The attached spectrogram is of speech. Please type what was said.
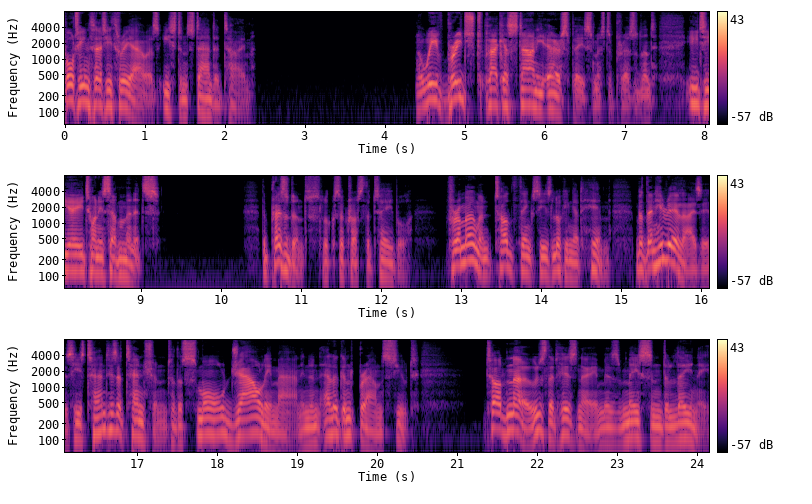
1433 hours, Eastern Standard Time. We've breached Pakistani airspace, Mr. President. ETA 27 minutes. The President looks across the table. For a moment, Todd thinks he's looking at him, but then he realizes he's turned his attention to the small, jowly man in an elegant brown suit. Todd knows that his name is Mason Delaney,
